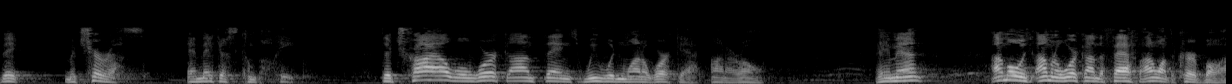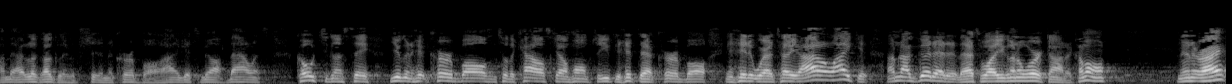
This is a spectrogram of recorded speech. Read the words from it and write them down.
They mature us and make us complete. The trial will work on things we wouldn't want to work at on our own. Amen? I'm always, I'm going to work on the fast. I don't want the curveball. I mean, I look ugly with shit in the curveball. It gets me off balance. Coach is going to say, you're going to hit curveballs until the cows come home so you can hit that curveball and hit it where I tell you, I don't like it. I'm not good at it. That's why you're going to work on it. Come on. Isn't it right?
